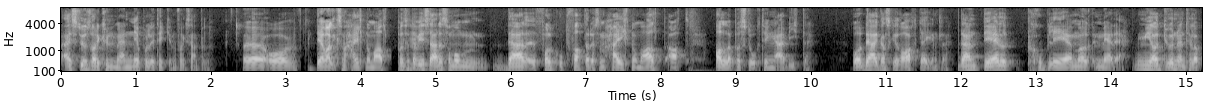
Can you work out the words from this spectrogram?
En stund så var det kun menn i politikken, f.eks. Uh, og det var liksom helt normalt. På sett og vis er det som om det folk oppfatter det som helt normalt at alle på Stortinget er hvite. Og det er ganske rart, egentlig. Det er en del problemer med det. Mye av grunnen til å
